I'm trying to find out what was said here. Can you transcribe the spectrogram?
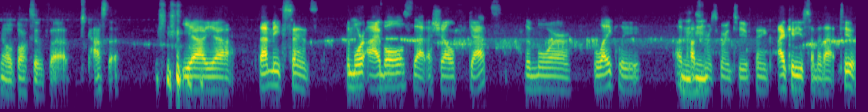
you know, a box of uh, pasta. Yeah, yeah. That makes sense. The more eyeballs that a shelf gets, the more likely a Mhm. customer is going to think, I could use some of that too.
